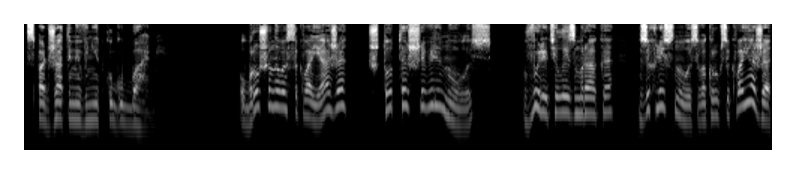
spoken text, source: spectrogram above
с поджатыми в нитку губами. У брошенного саквояжа что-то шевельнулось, вылетело из мрака, захлестнулось вокруг саквояжа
